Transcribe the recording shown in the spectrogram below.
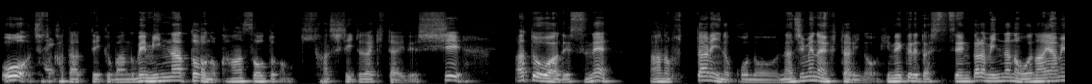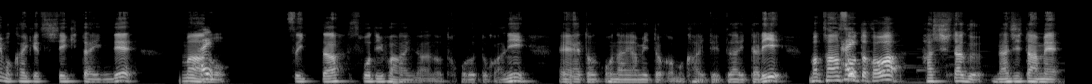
をちょっと語っていく番組、みんなとの感想とかも聞かせていただきたいですし、あとはですね、あの二人のこの馴染めない二人のひねくれた視線からみんなのお悩みも解決していきたいんで、まああの、Twitter、Spotify のあのところとかに、えっと、お悩みとかも書いていただいたり、まあ感想とかは、ハッシュタグ、なじため、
